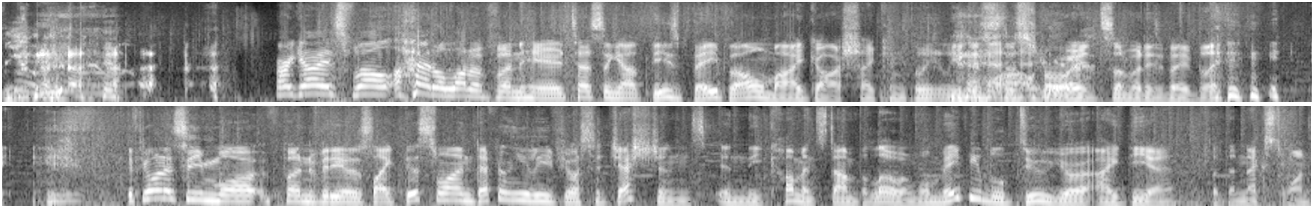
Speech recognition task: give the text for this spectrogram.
All right, guys. Well, I had a lot of fun here testing out these Beyblade. Oh my gosh, I completely just Wow, destroyed somebody's Beyblade. if you want to see more fun videos like this one, definitely leave your suggestions in the comments down below, and well, maybe we'll do your idea for the next one.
